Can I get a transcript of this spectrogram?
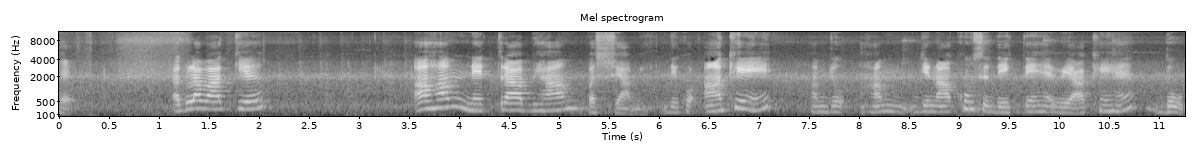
है। अगला वाक्य, अहम नेत्राभ्याम पश्यामी। देखो, आँखें हम जो, हम जिन आँखों से देखते हैं, वे आँखें हैं दो।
